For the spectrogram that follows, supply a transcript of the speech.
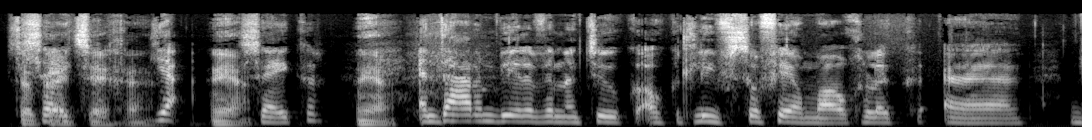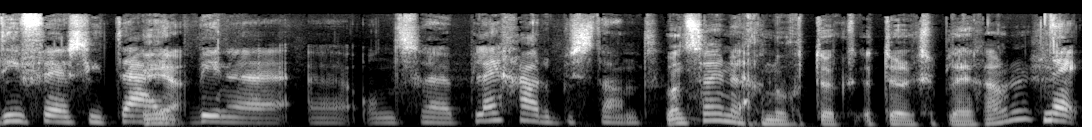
Zo kan je het zeker. zeggen. Ja, zeker. Ja. En daarom willen we natuurlijk ook het liefst zoveel mogelijk diversiteit binnen ons pleeghouderbestand. Want zijn er genoeg Turk- Turkse pleegouders? Nee.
